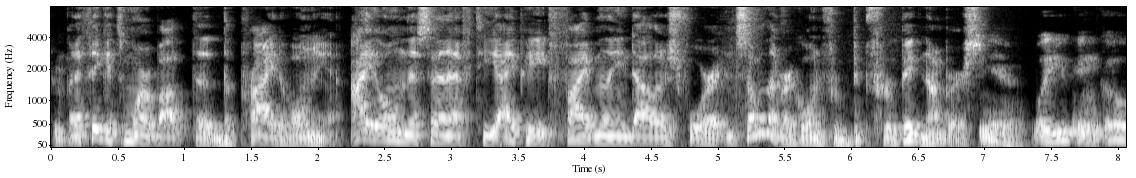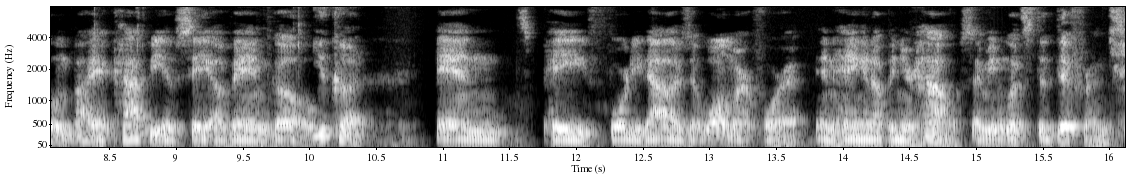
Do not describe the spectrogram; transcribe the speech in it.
but I think it's more about the the pride of owning it. I own this NFT. I paid five million dollars for it, and some of them are going for for big numbers. Yeah. Well, you can go and buy a copy of, say, a Van Gogh You could. And pay forty dollars at Walmart for it and hang it up in your house. I mean, what's the difference?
